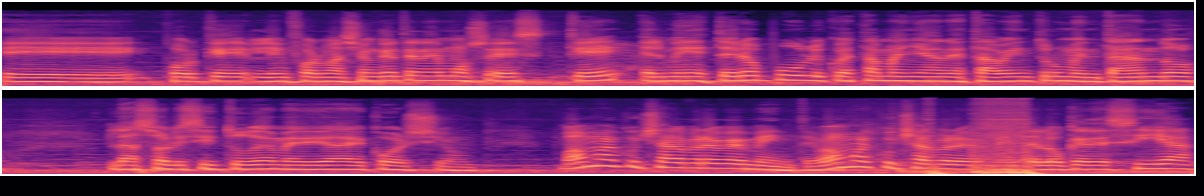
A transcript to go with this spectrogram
eh, porque la información que tenemos es que el Ministerio Público esta mañana estaba instrumentando la solicitud de medida de coerción. Vamos a escuchar brevemente, vamos a escuchar brevemente lo que decía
